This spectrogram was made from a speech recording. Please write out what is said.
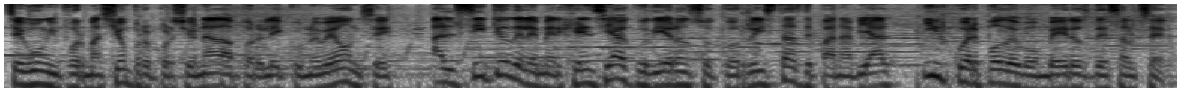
Según información proporcionada por el ECO 911, al sitio de la emergencia acudieron socorristas de Panavial y el cuerpo de bomberos de Salcedo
